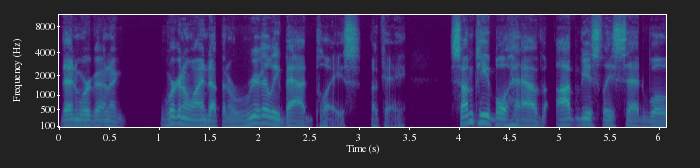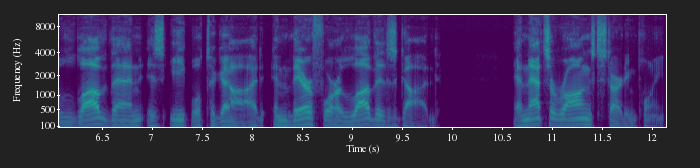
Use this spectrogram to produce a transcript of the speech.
then we're gonna we're gonna wind up in a really bad place. Okay. Some people have obviously said, well, love then is equal to God, and therefore love is God. And that's a wrong starting point.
